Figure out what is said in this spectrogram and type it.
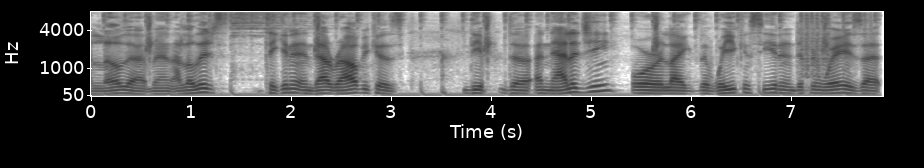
I love that, man. I love it taking it in that route because the the analogy or like the way you can see it in a different way is that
